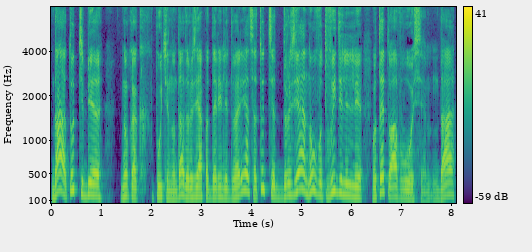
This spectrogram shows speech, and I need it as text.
Да, а тут тебе ну, как Путину, да, друзья подарили дворец, а тут тебе друзья, ну, вот выделили вот эту А8, да.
